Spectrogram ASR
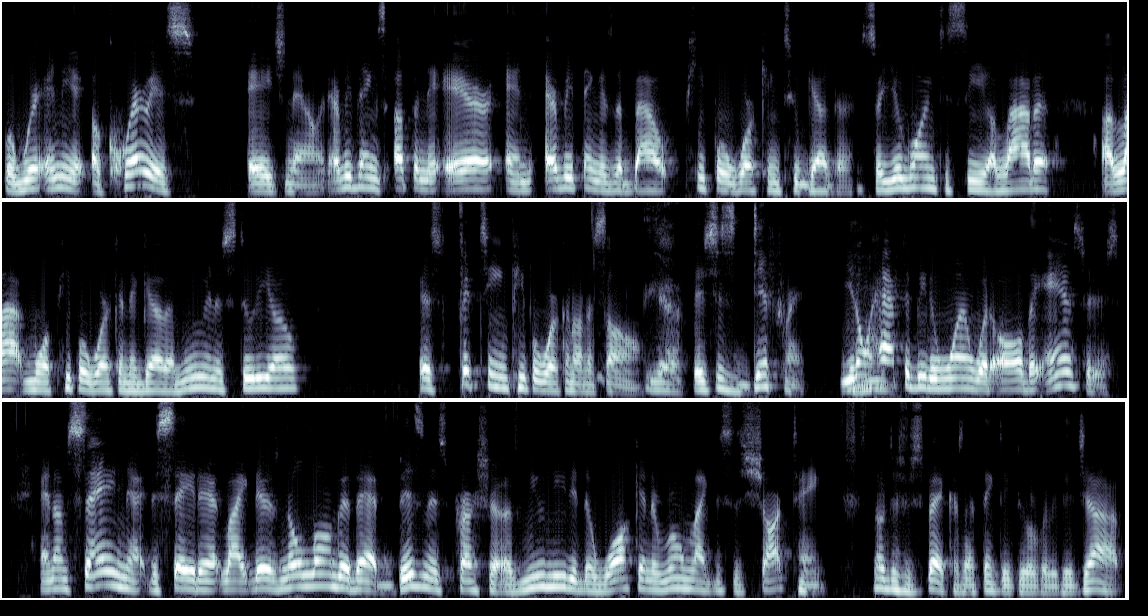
But we're in the Aquarius age now, and everything's up in the air, and everything is about people working together. So you're going to see a lot of a lot more people working together. When we're in the studio, there's 15 people working on a song. Yeah. It's just different. You don't mm-hmm. have to be the one with all the answers. And I'm saying that to say that like there's no longer that business pressure of you needed to walk in the room like this is Shark Tank. No disrespect, because I think they do a really good job.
